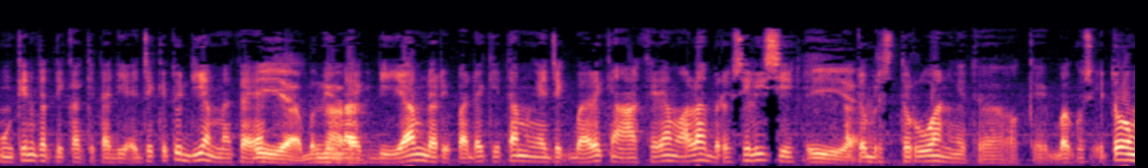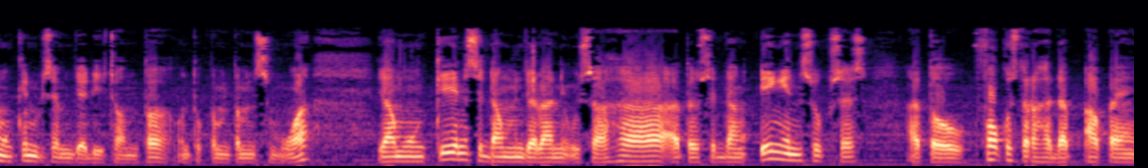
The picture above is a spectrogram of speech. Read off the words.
mungkin ketika kita diejek itu diam maka ya. Iya, benar. lebih diam daripada kita mengejek balik yang akhirnya malah berselisih iya. atau berseteruan gitu. Oke bagus. Itu mungkin bisa menjadi contoh untuk teman-teman semua yang mungkin sedang menjalani usaha atau sedang ingin sukses atau fokus terhadap apa yang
